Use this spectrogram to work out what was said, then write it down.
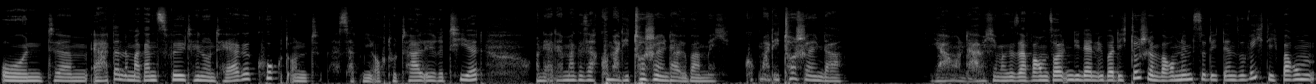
Und ähm, er hat dann immer ganz wild hin und her geguckt und das hat mich auch total irritiert. Und er hat immer gesagt, guck mal, die tuscheln da über mich. Guck mal, die tuscheln da. Ja, und da habe ich immer gesagt, warum sollten die denn über dich tuscheln? Warum nimmst du dich denn so wichtig? Warum,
